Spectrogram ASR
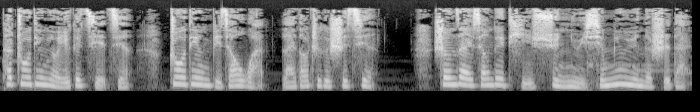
她注定有一个姐姐，注定比较晚来到这个世界，生在相对体恤女性命运的时代，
